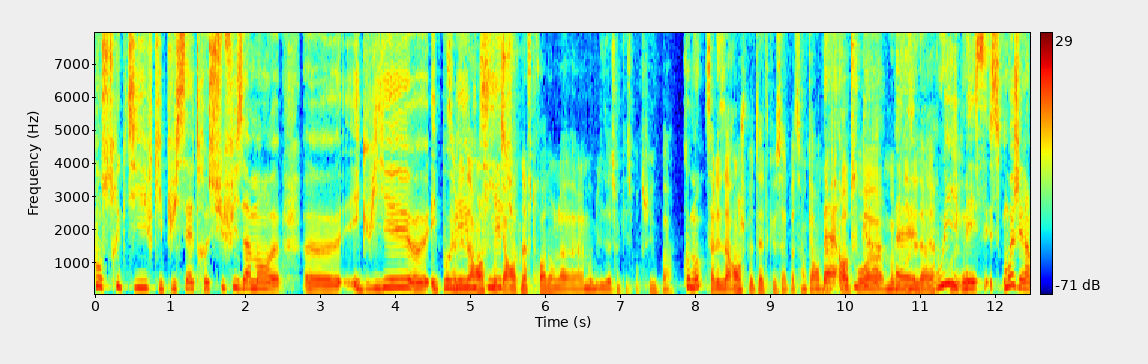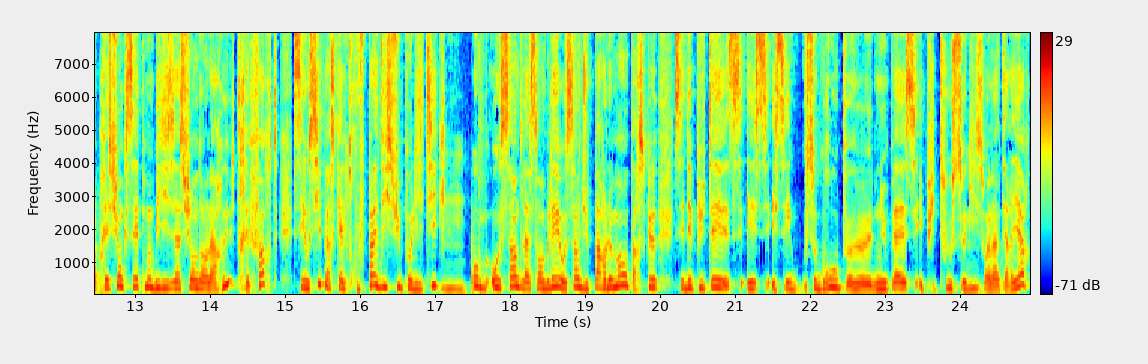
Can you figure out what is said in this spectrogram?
constructive, qui puisse être suffisamment euh, euh aiguillée, euh, épaulée. Ça les arrange le 49.3 dans la mobilisation qui se poursuit ou pas? Comment? Ça les arrange peut-être que ça passe en 49.3 bah, pour euh, mobiliser bah, derrière? Oui, mais moi j'ai l'impression que cette mobilisation dans la rue, très forte, c'est aussi parce qu'elle trouve pas d'issue politique hmm. au, sein de l'Assemblée, au sein du Parlement, parce que ces députés et, ce groupe NUPES et puis tous ceux qui hmm. sont à l'intérieur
